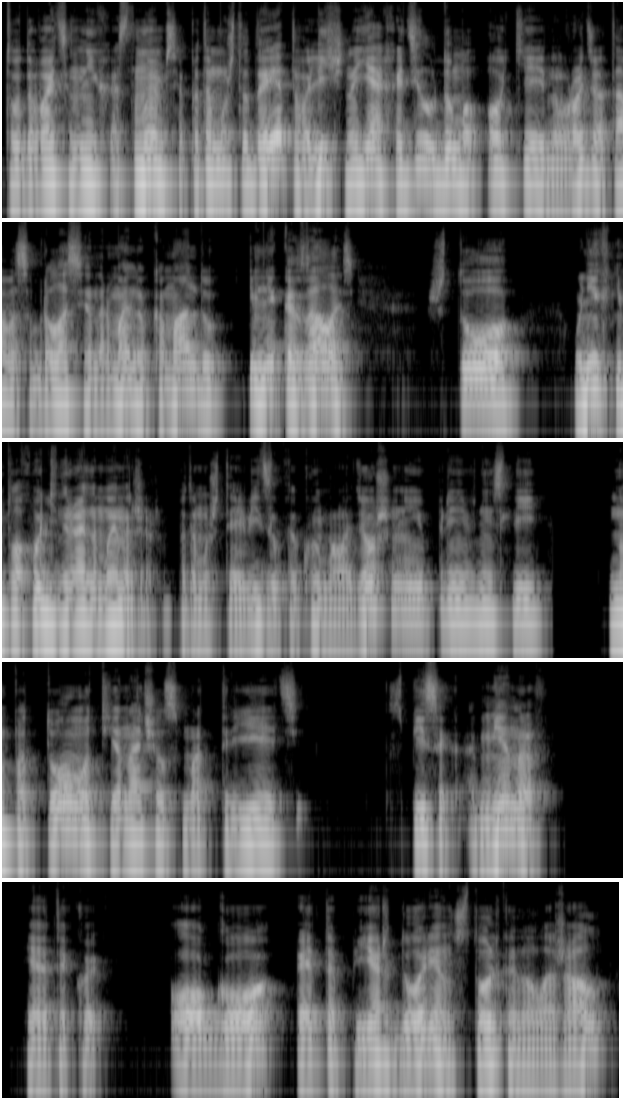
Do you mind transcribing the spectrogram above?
то давайте на них остановимся, потому что до этого лично я ходил и думал, окей, ну вроде Атава собрала себе нормальную команду, и мне казалось, что у них неплохой генеральный менеджер, потому что я видел, какую молодежь они привнесли, но потом вот я начал смотреть список обменов, я такой, ого, это Пьер Дориан столько налажал,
